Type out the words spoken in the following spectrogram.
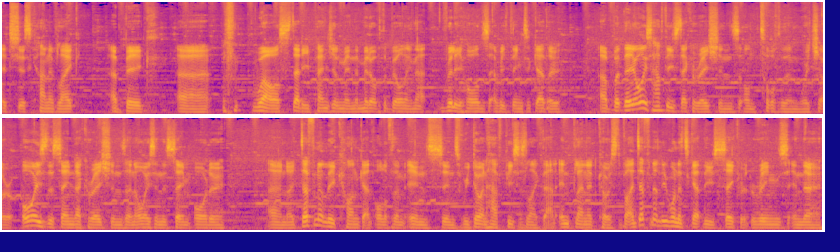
It's just kind of like a big, uh, well, steady pendulum in the middle of the building that really holds everything together. Uh, but they always have these decorations on top of them, which are always the same decorations and always in the same order and I definitely can't get all of them in since we don't have pieces like that in Planet Coaster, but I definitely wanted to get these sacred rings in there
